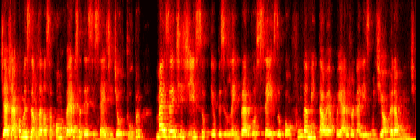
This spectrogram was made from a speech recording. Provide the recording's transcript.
Já já começamos a nossa conversa desse 7 de outubro, mas antes disso, eu preciso lembrar vocês do quão fundamental é apoiar o jornalismo de Ópera Mundi.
